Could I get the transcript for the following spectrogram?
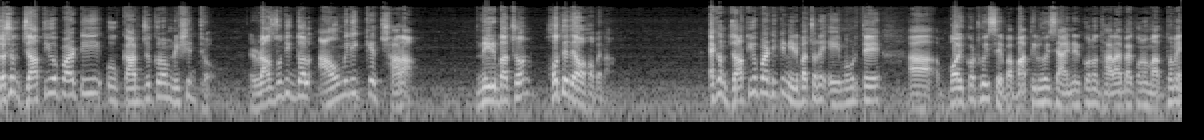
দর্শক, জাতীয় পার্টি ও কার্যক্রম নিষিদ্ধ। রাজনৈতিক দল আওয়ামী লীগকে ছাড়া নির্বাচন হতে দেওয়া হবে না। এখন জাতীয় পার্টিকে নির্বাচনে এই মুহূর্তে বয়কট হয়েছে বা বাতিল হয়েছে আইনের কোনো ধারা বা কোনো মাধ্যমে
